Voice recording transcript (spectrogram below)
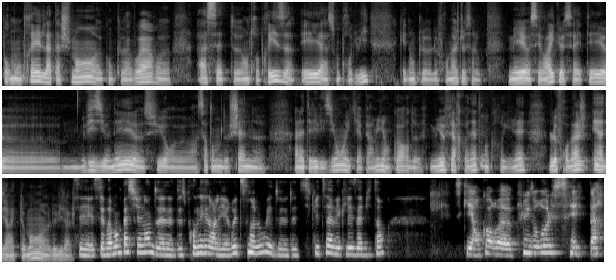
pour montrer l'attachement qu'on peut avoir à cette entreprise et à son produit, qui est donc le, fromage de Saint-Loup. Mais c'est vrai que ça a été visionné sur un certain nombre de chaînes à la télévision et qui a permis encore de mieux faire connaître, entre guillemets, le fromage et indirectement le village. C'est vraiment passionnant de, se promener dans les rues de Saint-Loup et de, discuter avec les habitants. Ce qui est encore plus drôle, c'est par,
